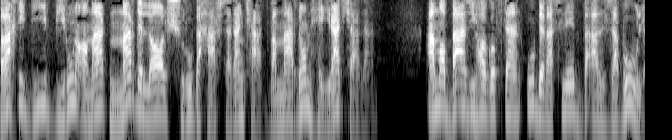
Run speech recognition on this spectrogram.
و وقتی دیو بیرون آمد مرد لال شروع به حرف زدن کرد و مردم حیرت کردند. اما بعضی ها گفتند او به وسیله بعلزبول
